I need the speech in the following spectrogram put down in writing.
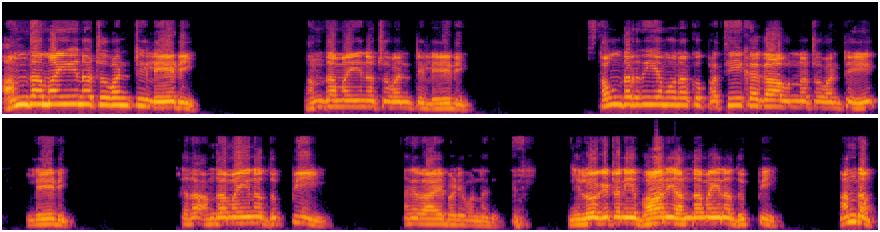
అందమైనటువంటి లేడీ. అందమైనటువంటి లేడీ. సౌందర్యమునకు ప్రతీకగా ఉన్నటువంటి లేడీ. కదా అందమైన దుప్పి. అని రాయబడి ఉన్నది. నీలోగిట నీ భారీ అందమైన దుప్పి అందం.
